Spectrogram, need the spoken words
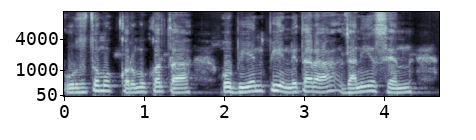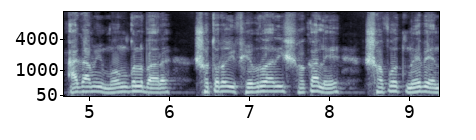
ঊর্ধ্বতম কর্মকর্তা ও বিএনপি নেতারা জানিয়েছেন, আগামী মঙ্গলবার সতেরোই ফেব্রুয়ারি সকালে শপথ নেবেন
